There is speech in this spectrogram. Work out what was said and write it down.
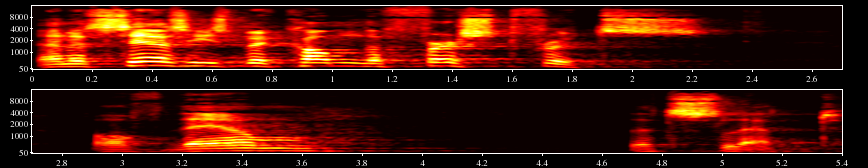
And it says he's become the firstfruits of them that slept.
